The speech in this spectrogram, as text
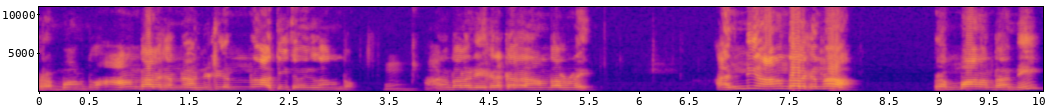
బ్రహ్మానందం ఆనందాల కన్నా అన్నిటికన్నా అతీతమైనది ఆనందం. ఆనందాలు అనేక రకాల ఆనందాలు ఉన్నాయి. అన్ని ఆనందాల కన్నా బ్రహ్మానందాన్ని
